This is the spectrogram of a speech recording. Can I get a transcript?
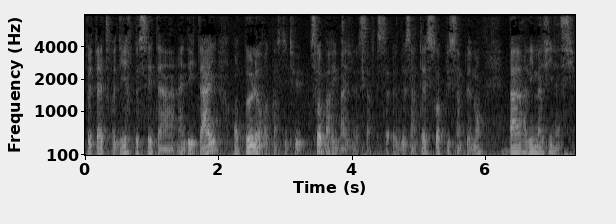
peut-être dire que c'est un, détail, on peut le reconstituer soit par image de synthèse, soit plus simplement par l'imagination.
